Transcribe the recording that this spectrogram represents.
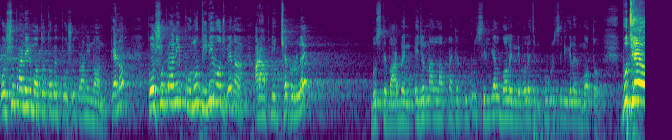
পশু প্রাণীর মতো, তবে পশু প্রাণী নন। কেন? পশু প্রাণী কোনো দিনই বুঝবে না। আর আপনি ইচ্ছা করলে বুঝতে পারবেন। এই জন্য আল্লাহ আপনাকে কুকুর সিরিয়াল বলেননি, বলেছেন কুকুর সিরিয়ালের মতো। বুঝেও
